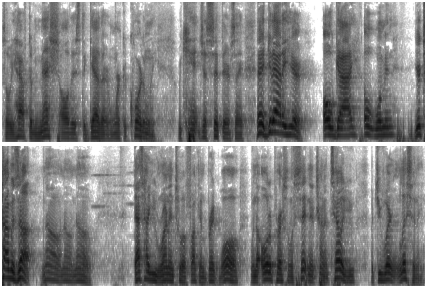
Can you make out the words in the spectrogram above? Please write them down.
So we have to mesh all this together and work accordingly. We can't just sit there and say, hey, get out of here, old guy, old woman. Your time is up. No, no, no. That's how you run into a fucking brick wall when the older person was sitting there trying to tell you, but you weren't listening.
